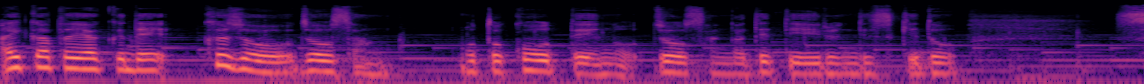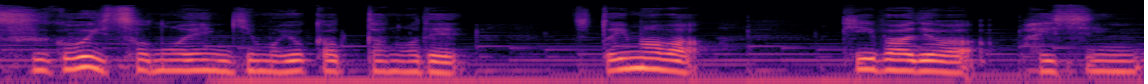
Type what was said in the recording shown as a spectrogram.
相方役で九条城さん元皇帝の城さんが出ているんですけどすごいその演技も良かったのでちょっと今は TVer では配信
